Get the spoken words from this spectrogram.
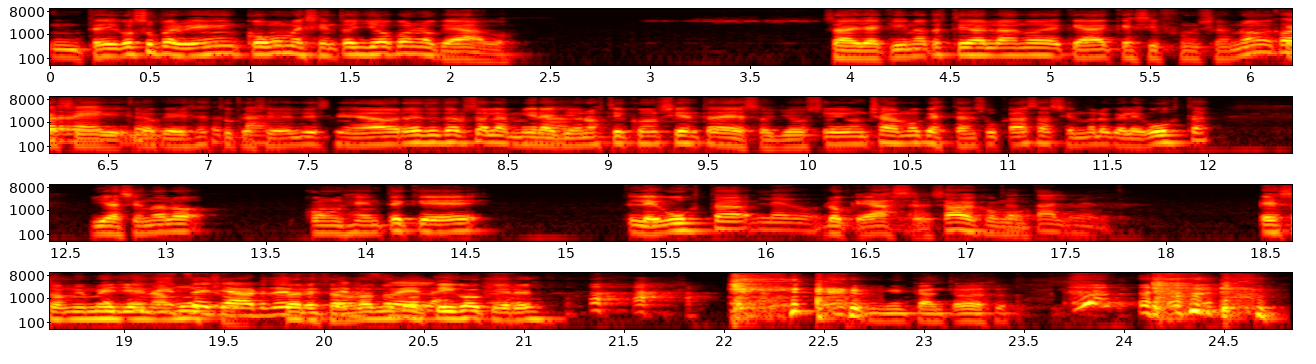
mm, te digo súper bien en cómo me siento yo con lo que hago. O sea, y aquí no te estoy hablando de que, que si funcionó, que si lo que dices tú, que soy el diseñador de tu tercera. Mira, yo no estoy consciente de eso. Yo soy un chamo que está en su casa haciendo lo que le gusta y haciéndolo con gente que le gusta, lo que hace, ¿sabes? Como, Totalmente. Eso a mí me llena mucho. O sea, estar hablando contigo que eres... me encantó eso.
